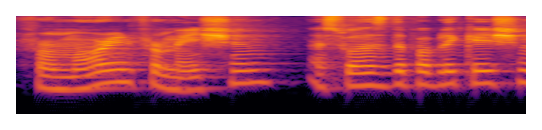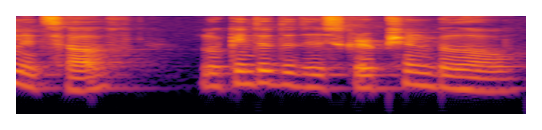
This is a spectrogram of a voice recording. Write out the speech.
For more information, as well as the publication itself, look into the description below.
